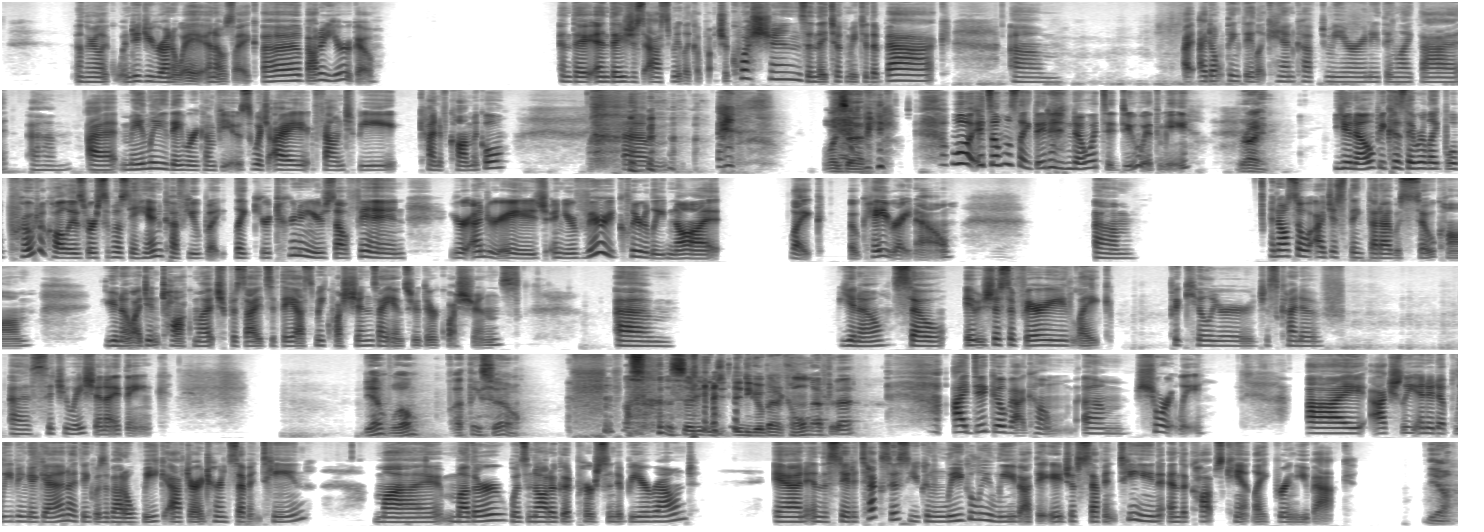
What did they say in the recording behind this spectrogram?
And they're like, when did you run away? And I was like, uh, about a year ago. And they and they just asked me like a bunch of questions and they took me to the back. Um, I, I don't think they like handcuffed me or anything like that. Um, I, mainly they were confused, which I found to be kind of comical. Um, What's that? well, it's almost like they didn't know what to do with me. Right. You know, because they were like, well, protocol is we're supposed to handcuff you, but like you're turning yourself in, you're underage, and you're very clearly not like okay right now. Um, and also, I just think that I was so calm. You know, I didn't talk much besides if they asked me questions, I answered their questions. Um, you know, so it was just a very like peculiar, just kind of uh, situation, I think. Yeah, well, I think so. so did you, did you go back home after that? I did go back home um, shortly. I actually ended up leaving again. I think it was about a week after I turned 17. My mother was not a good person to be around. And in the state of Texas, you can legally leave at the age of 17 and the cops can't like bring you back. Yeah.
